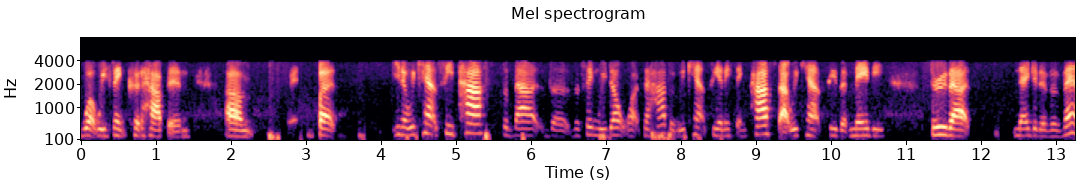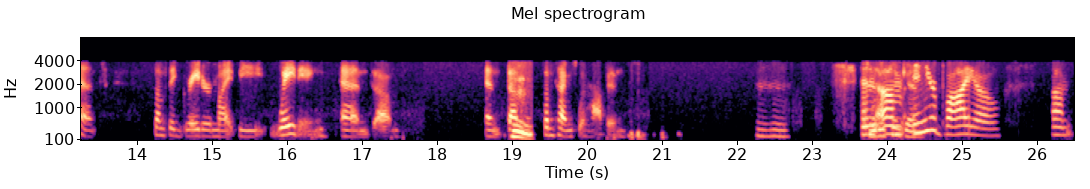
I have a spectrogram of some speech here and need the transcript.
what we think could happen. Um but you know, we can't see past the bad the the thing we don't want to happen. We can't see anything past that. We can't see that maybe through that negative event something greater might be waiting and um and that's hmm. sometimes what happens. Mhm. And um in your bio, um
